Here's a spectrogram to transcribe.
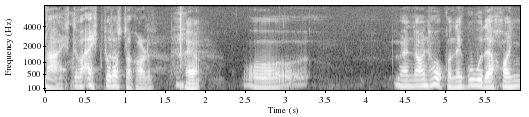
Nei, det var ett på Rastakalv. Ja. Og, men han Håkon den gode, han,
